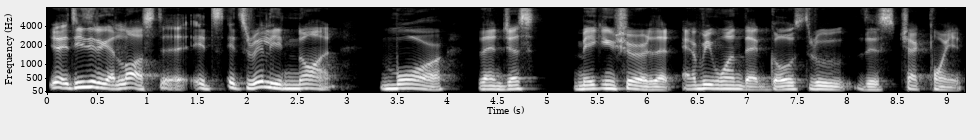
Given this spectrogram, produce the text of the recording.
yeah, it's easy to get lost. It's it's really not more than just making sure that everyone that goes through this checkpoint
